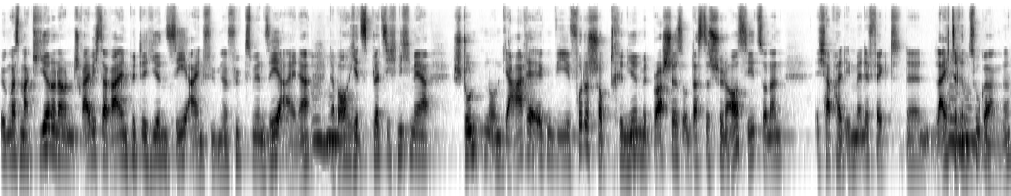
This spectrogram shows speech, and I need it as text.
irgendwas markieren und dann schreibe ich da rein, bitte hier einen See einfügen, dann fügt es mir einen See ein. Ja. Mhm. Da brauche ich jetzt plötzlich nicht mehr Stunden und Jahre irgendwie Photoshop trainieren mit Brushes und dass das schön aussieht, sondern ich habe halt im Endeffekt einen leichteren mhm. Zugang. Ne?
